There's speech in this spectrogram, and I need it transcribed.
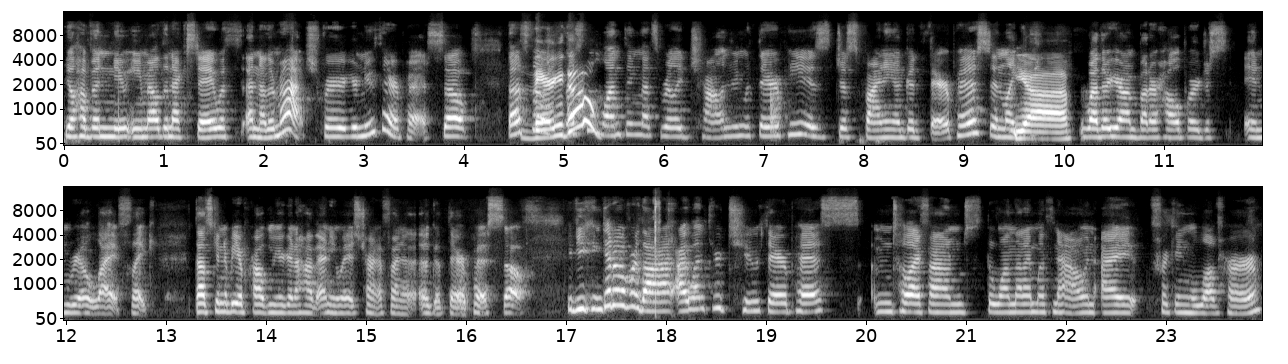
you'll have a new email the next day with another match for your new therapist. So that's the, There you that's go. the one thing that's really challenging with therapy is just finding a good therapist and like yeah. whether you're on BetterHelp or just in real life, like that's going to be a problem you're going to have anyways trying to find a, a good therapist. So if you can get over that, I went through two therapists until I found the one that I'm with now, and I freaking love her.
